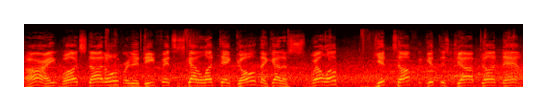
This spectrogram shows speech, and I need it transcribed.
All right, well, it's not over. The defense has got to let that go. They got to swell up, get tough, and get this job done now.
